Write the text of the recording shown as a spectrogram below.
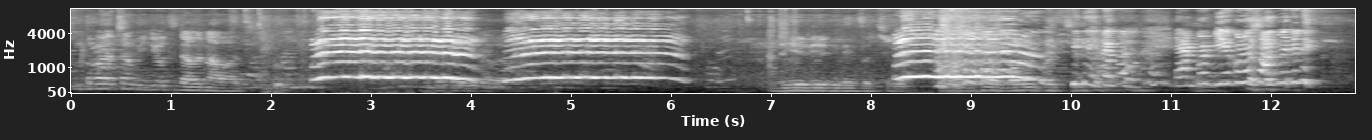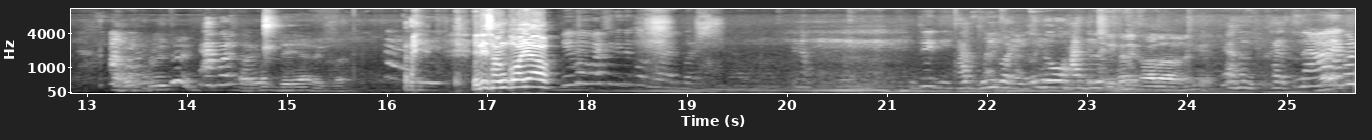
শুনতে পাওয়া যাচ্ছে ভিডিওতে যাবে না আওয়াজ। বিয়ে বিয়ে ফিলিংস হচ্ছে। একবার বিয়ে করে সাত মেটে নি আর এটি শঙ্খ বাজাও। হাত ধুই করে ওই হাত ধুই এখানে খাওয়া দাওয়া হবে নাকি? এখন না এখন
